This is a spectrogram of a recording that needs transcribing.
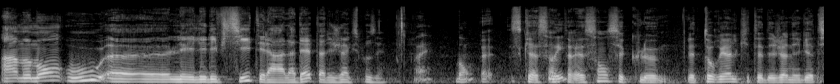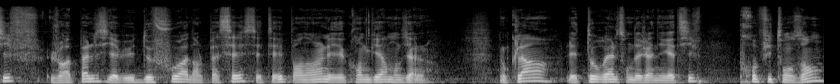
à un moment où les, déficits et la, dette a déjà explosé. Ouais. Bon. Ce qui est assez intéressant, c'est que le, les taux réels qui étaient déjà négatifs, je vous rappelle, s'il y avait eu deux fois dans le passé, c'était pendant les grandes guerres mondiales. Donc là, les taux réels sont déjà négatifs, profitons-en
